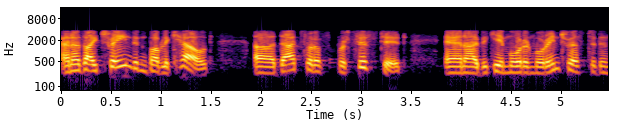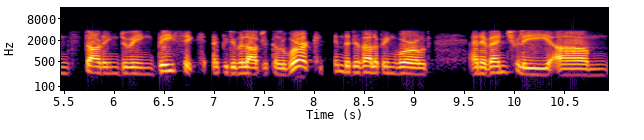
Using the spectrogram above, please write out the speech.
And as I trained in public health, uh, that sort of persisted, and I became more and more interested in starting doing basic epidemiological work in the developing world, and eventually um,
